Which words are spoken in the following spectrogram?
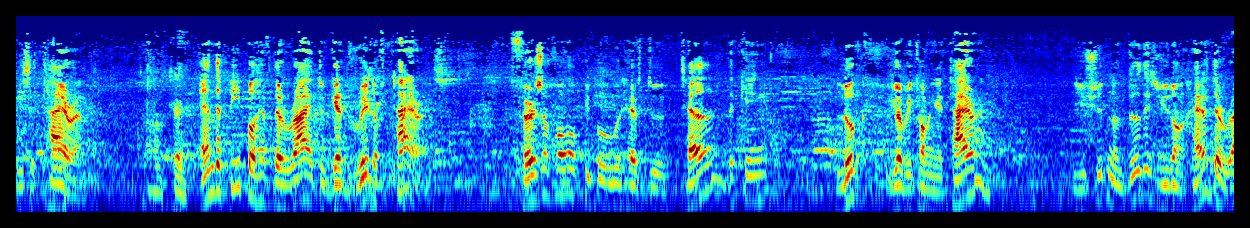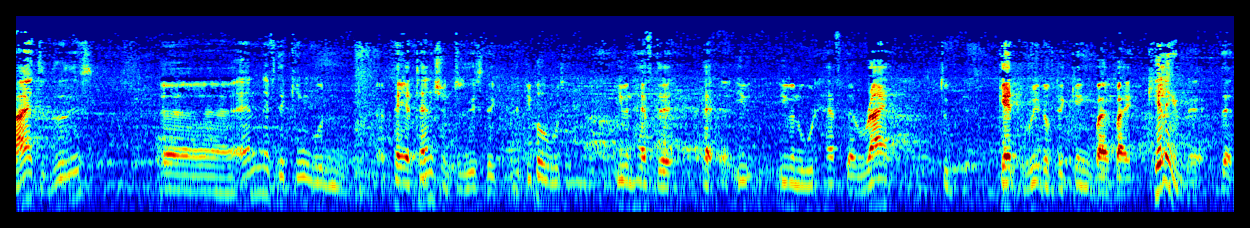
he's a tyrant. Okay. And the people have the right to get rid of tyrants. First of all, people would have to tell the king, look, you're becoming a tyrant. You should not do this. You don't have the right to do this. Uh, and if the king wouldn't pay attention to this, the, the people would even have the even would have the right to get rid of the king by, by killing the, the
